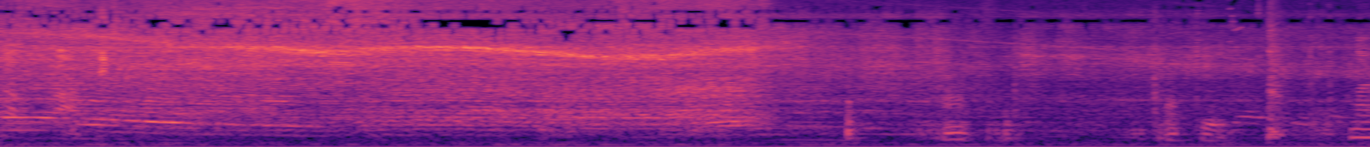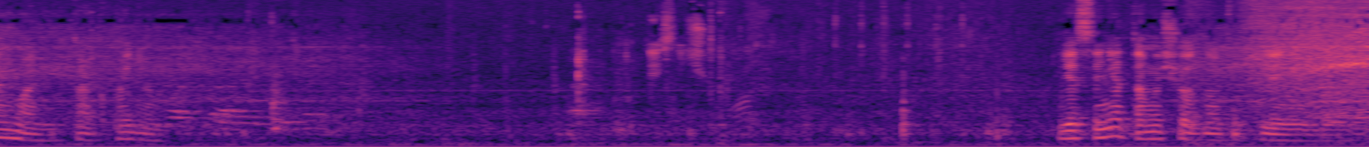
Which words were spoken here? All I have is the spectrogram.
дал. А, этих. М. Окей. Нормально. Так, пойдем. Если нет, там еще одно ответвление было.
